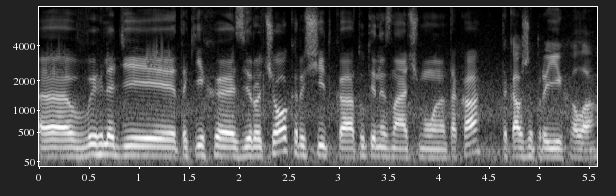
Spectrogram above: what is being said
в вигляді таких зірочок решітка. Тут я не знаю, чому вона така. Така вже приїхала.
